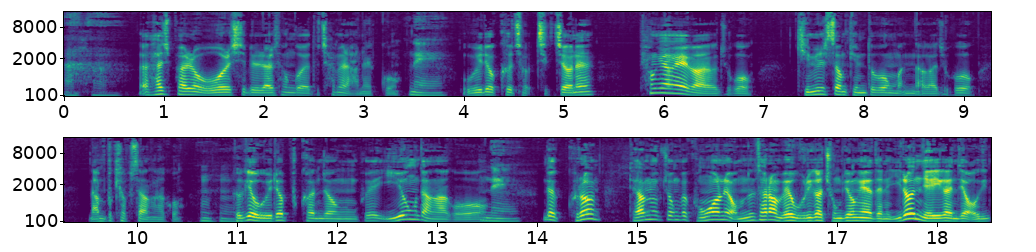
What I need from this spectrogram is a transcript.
아하. 48년 5월 10일 날 선거에도 참여를 안 했고. 네. 오히려 그 직전에 평양에 가가지고 김일성, 김도봉 만나가지고 남북 협상하고 그게 오히려 북한 정부에 이용당하고 네. 근데 그런 대한민국 정부의 공헌이 없는 사람 왜 우리가 존경해야 되는 이런 얘기가 이제 어디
